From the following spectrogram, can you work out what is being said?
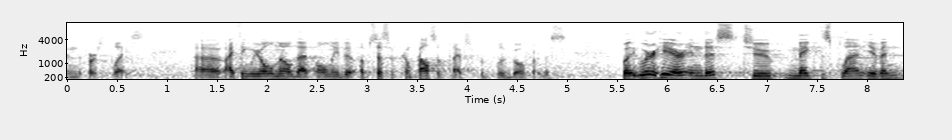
in the first place. Uh, I think we all know that only the obsessive compulsive types would, would go for this. But we're here in this to make this plan even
